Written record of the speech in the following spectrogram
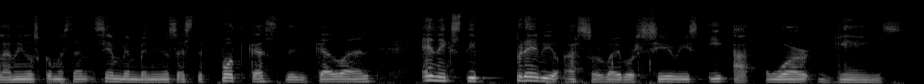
¿Qué tal amigos? ¿Cómo están? Sean bienvenidos a este podcast dedicado al NXT previo a Survivor Series y a War Games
